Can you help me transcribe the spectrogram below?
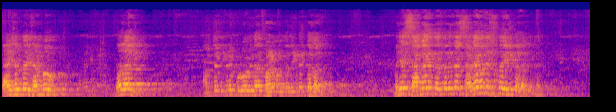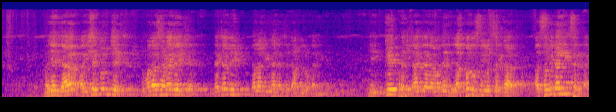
काय शब्द आहे श्यामभाऊ दलाल. आमच्या तिकडे पूर्व विधानात भाड म्हणतात तिकडे दलाल. म्हणजे सांगायचं तात्पर्य त्या साड्यामध्ये सुद्धा ही दलाली खाली म्हणजे ज्या पैसे तुमचे तुम्हाला साड्या द्यायच्या त्याच्यातही दलाली खाण्याचं काम लोकांनी केलं. इतके भ्रष्टाचारामध्ये लपत असलेलं सरकार असंविधानिक सरकार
